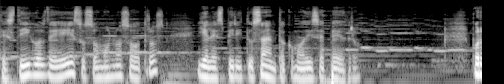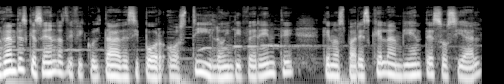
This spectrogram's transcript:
Testigos de eso somos nosotros y el Espíritu Santo, como dice Pedro. Por grandes que sean las dificultades y por hostil o indiferente que nos parezca el ambiente social,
